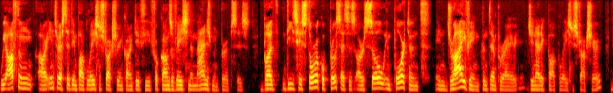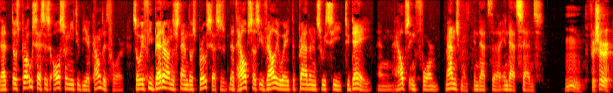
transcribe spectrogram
we often are interested in population structure and connectivity for conservation and management purposes. But these historical processes are so important in driving contemporary genetic population structure that those processes also need to be accounted for. So if we better understand those processes, that helps us evaluate the patterns we see today and helps inform management in that, uh, in that sense. Mm, for sure.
